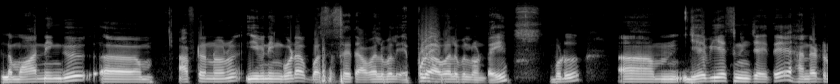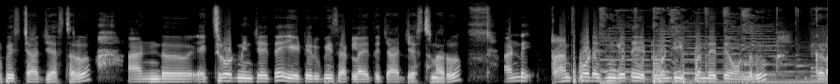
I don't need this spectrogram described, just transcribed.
అండ్ మార్నింగ్ ఆఫ్టర్నూన్ ఈవినింగ్ కూడా బస్సెస్ అయితే అవైలబుల్ ఎప్పుడు అవైలబుల్ ఉంటాయి. ఇప్పుడు జేబిఎస్ నుంచి అయితే హండ్రెడ్ రూపీస్ ఛార్జ్ చేస్తారు. అండ్ ఎక్స్ రోడ్ నుంచి అయితే ఎయిటీ రూపీస్ అట్లా అయితే ఛార్జ్ చేస్తున్నారు. అండ్ ట్రాన్స్పోర్టేషన్కి అయితే ఎటువంటి ఇబ్బంది అయితే ఉండదు. ఇక్కడ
